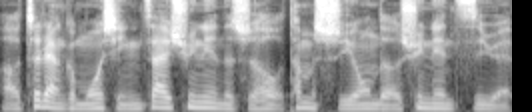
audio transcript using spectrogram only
呃这两个模型在训练的时候，他们使用的训练资源。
